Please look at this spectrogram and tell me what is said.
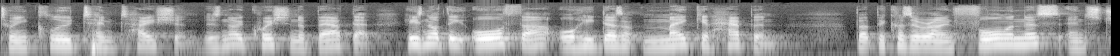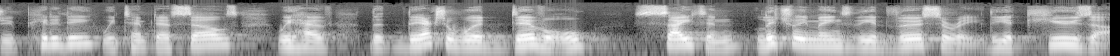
to include temptation. There's no question about that. He's not the author or he doesn't make it happen but because of our own fallenness and stupidity, we tempt ourselves. We have the, the actual word devil, Satan, literally means the adversary, the accuser.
